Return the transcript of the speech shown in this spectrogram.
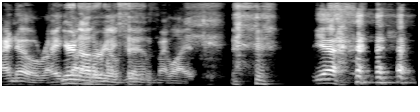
I know, right? You're not a real fan with my life. yeah.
